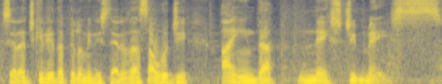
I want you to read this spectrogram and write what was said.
ser adquirida pelo Ministério da Saúde ainda neste mês.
